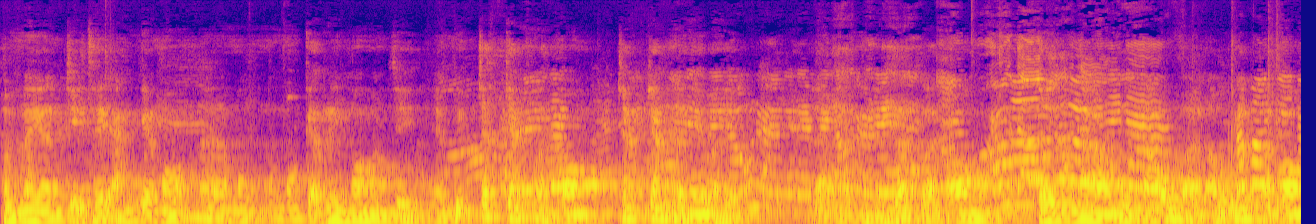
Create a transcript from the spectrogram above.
hôm nay anh chị thấy ăn cái món ờ, món, món cà ri ngon không chị? Em biết chắc chắn là ngon chắc chắn là như vậy là rất là ngon tuần nào cũng nấu và nấu rất là ngon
